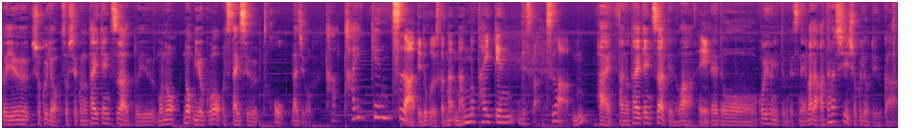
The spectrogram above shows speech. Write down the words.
という職業、そしてこの体験ツアーというものの魅力をお伝えするラジオ。た体験ツアーってどこですか？な何の体験ですか？ツアー？ん？はい。あの、体験ツアーっていうのは、ええ。えっ、と、こういうふうに言ってもですね、まだ新しい職業というか、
